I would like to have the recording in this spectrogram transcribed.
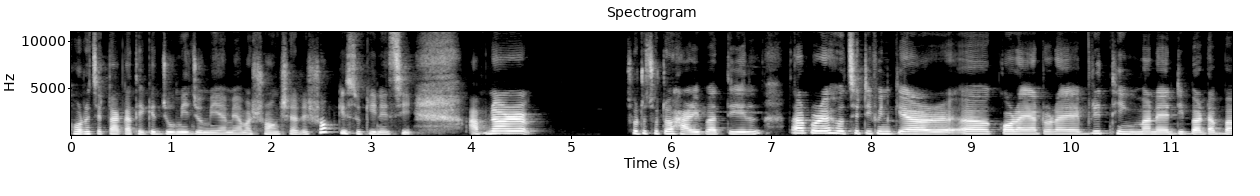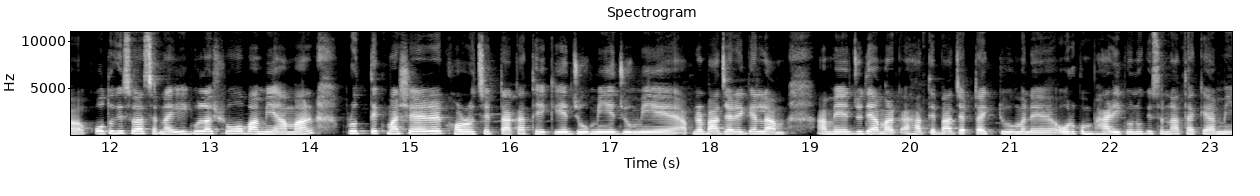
খরচের টাকা থেকে জমি জমি আমি আমার সংসারে সব কিছু কিনেছি। আপনার ছোট ছোট হাঁড়ি পাতিল, তারপরে হচ্ছে টিফিন কেয়ার কড়াইয়া টড়াইয়া এভরিথিং মানে ডিব্বা ডাব্বা, কত কিছু আছে না, এইগুলা সব আমি আমার প্রত্যেক মাসের খরচের টাকা থেকে জমিয়ে জমিয়ে আপনার বাজারে গেলাম। আমি যদি আমার হাতে বাজারটা একটু মানে ওরকম ভারী কোনো কিছু না থাকে, আমি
